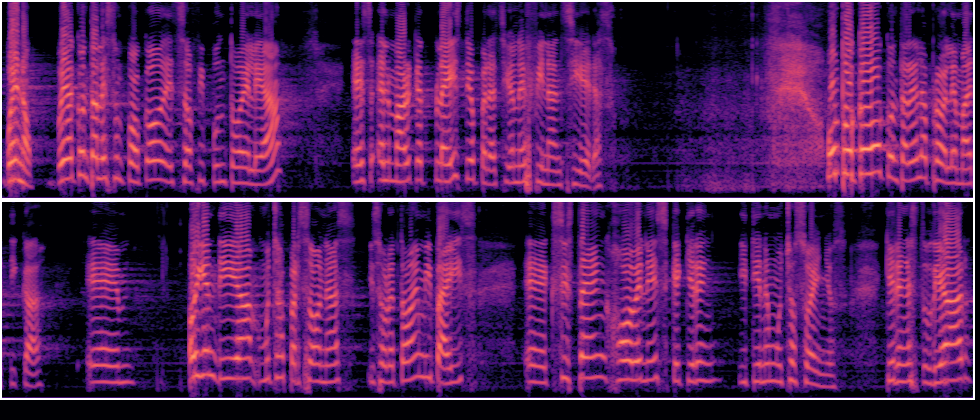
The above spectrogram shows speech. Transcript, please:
bueno, voy a contarles un poco de Sofi.la. Es el marketplace de operaciones financieras. Un poco contarles la problemática. Eh, hoy en día muchas personas, y sobre todo en mi país, eh, existen jóvenes que quieren y tienen muchos sueños. Quieren estudiar,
